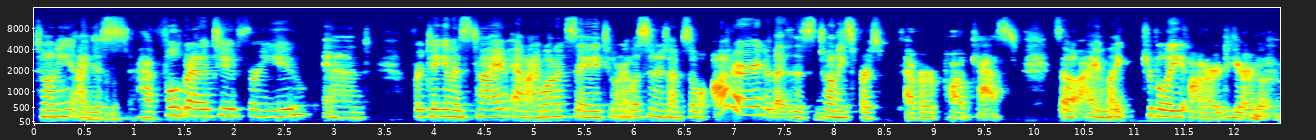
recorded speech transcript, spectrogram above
Tony, I just have full gratitude for you and for taking this time. And I want to say to our listeners, I'm so honored that this is Tony's first ever podcast. So I'm like triply honored here. Yeah.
